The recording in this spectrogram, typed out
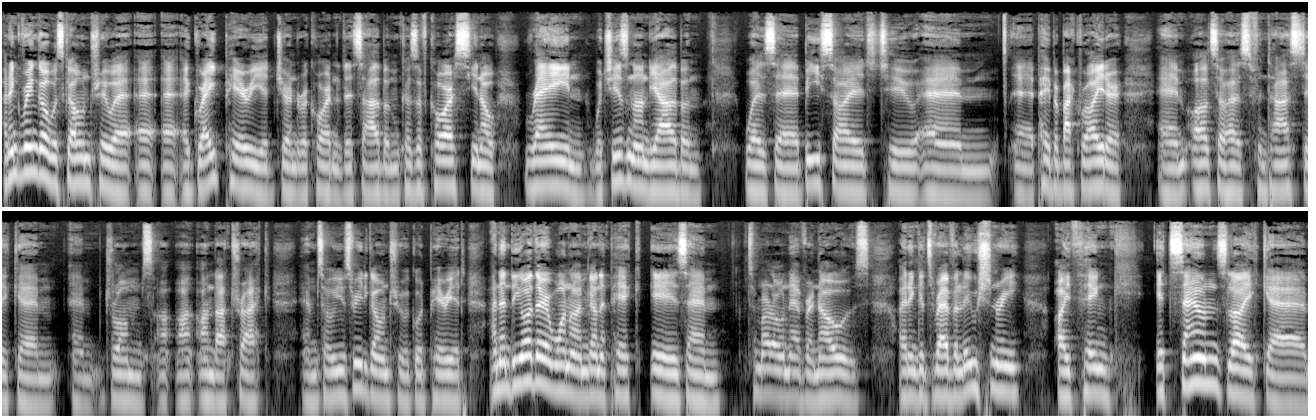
I think Ringo was going through a, a, a great period during the recording of this album because, of course, you know, Rain, which isn't on the album, was a B side to um, uh, Paperback Writer. Um, also has fantastic um, um, drums on, on that track. Um, so he was really going through a good period. And then the other one I'm going to pick is um, Tomorrow Never Knows. I think it's revolutionary. I think it sounds like. Uh,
